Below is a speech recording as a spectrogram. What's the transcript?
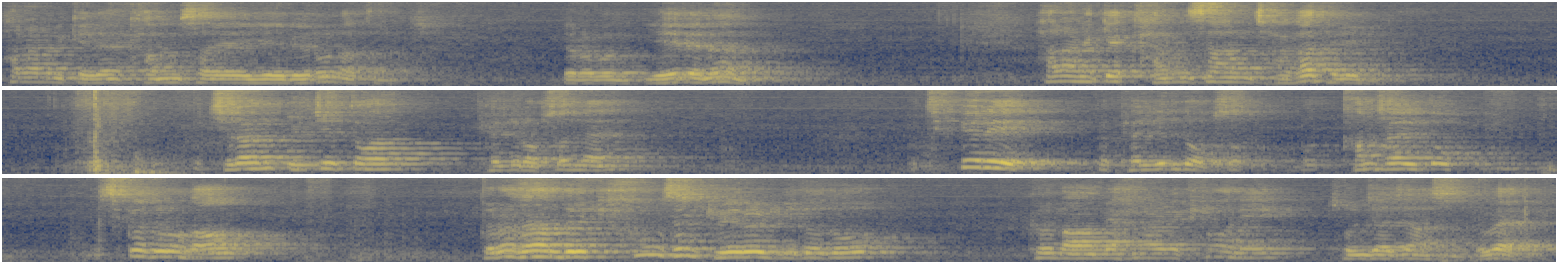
하나님께 대한 감사의 예배로 나타나죠. 여러분 예배는 하나님께 감사한 자가 드립니다. 지난 일주일 동안 별일 없었네. 특별히 별일도 없어. 뭐 감사일도 습관적으로 나오고 그런 사람들이 평생 교회를 믿어도 그 마음에 하나님의 평안이 존재하지 않습니다. 왜?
